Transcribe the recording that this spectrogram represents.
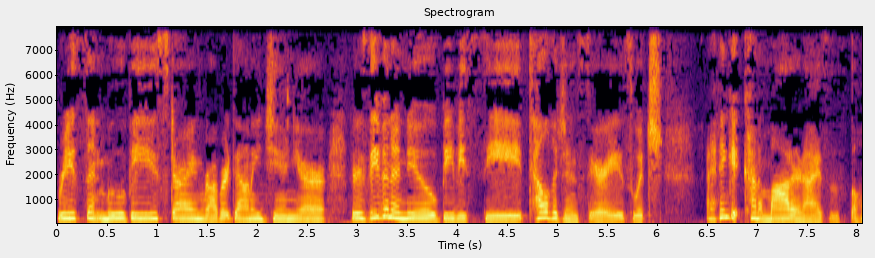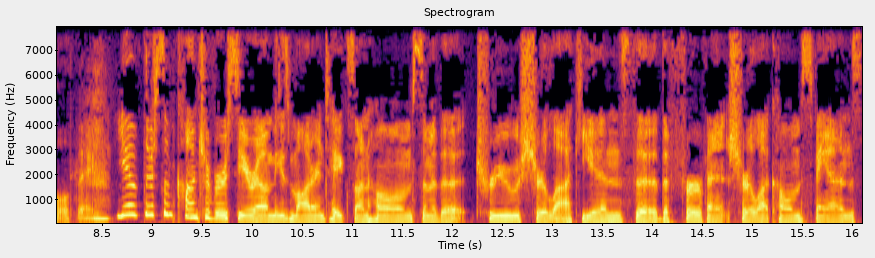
recent movie starring Robert Downey Jr. There's even a new BBC television series, which I think it kind of modernizes the whole thing. Yeah, there's some controversy around these modern takes on Holmes. Some of the true Sherlockians, the, the fervent Sherlock Holmes fans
